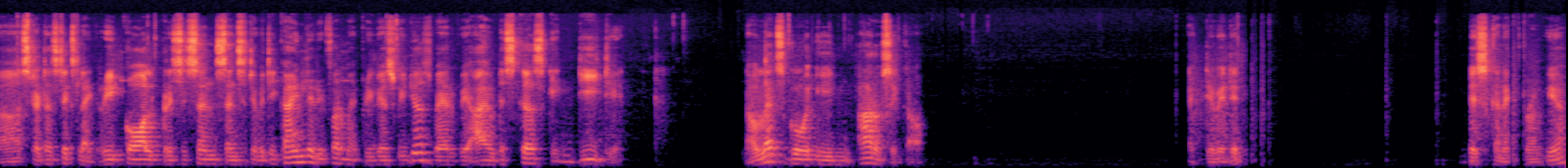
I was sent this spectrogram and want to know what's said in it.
uh, statistics like recall, precision, sensitivity, kindly refer my previous videos where we, I have discussed in detail. Now let's go in ROC curve activate it disconnect from here.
